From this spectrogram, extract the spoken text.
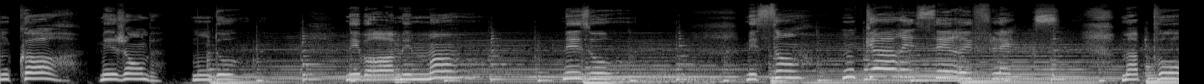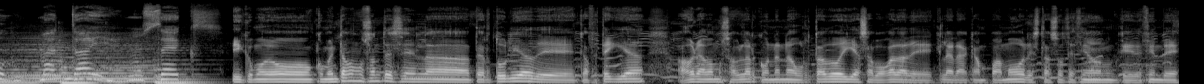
Mon corps, mes jambes, mon dos, mes bras, mes mains, mes os, mes sangs, mon cœur et ses réflexes, ma peau, ma taille, mon sexe. Y como comentábamos antes en la tertulia de Cafetería, ahora vamos a hablar con Ana Hurtado, ella es abogada de Clara Campoamor, esta asociación que defiende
